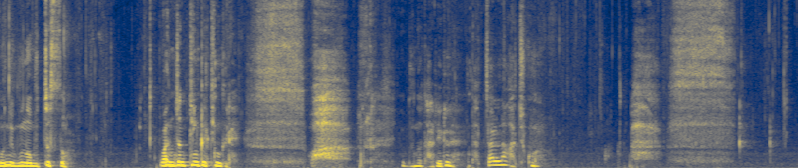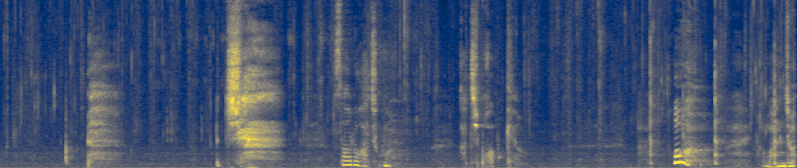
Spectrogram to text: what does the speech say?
오늘 문어 묻혔어. 완전 팅글팅글해. 와, 이 문어 다리를 다 잘라가지고. 자, 썰어가지고 같이 먹어볼게요. 어, 완전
